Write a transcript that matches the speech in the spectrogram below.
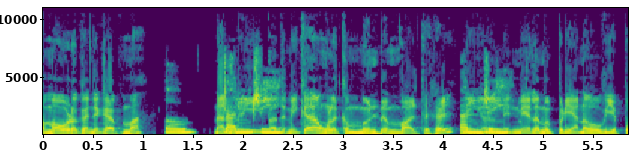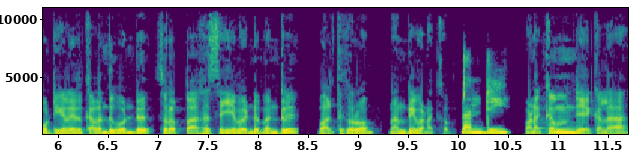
அம்மாவோட கொஞ்சம் கேப்பமா நன்றி பதுமிகா. உங்களுக்கு மீண்டும் வாழ்த்துகள். நீங்கள் மென்மேலும் இப்படியான ஓவிய போட்டிகளில் கலந்து கொண்டு சிறப்பாக செய்ய வேண்டும் என்று வாழ்த்துகிறோம். நன்றி வணக்கம். நன்றி. வணக்கம் ஜெயகலா.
